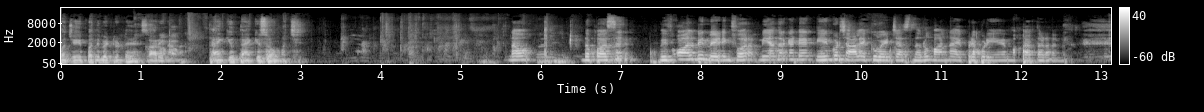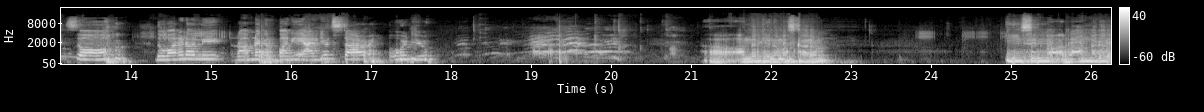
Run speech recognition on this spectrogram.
కొంచెం ఇబ్బంది పెట్టుంటే సారీ నాన్న. Thank you thank you so much now the person we've all been waiting for మీ అందరికంటే నేను కూడా చాలా ఎక్కువ వెయిట్ చేస్తున్నాను. మా అన్న ఎప్పుడెప్పుడు ఏం మాట్లాడతాడని. So the one and only Ramnagar Bunny attitude star ఓట్ యూ అందరికీ నమస్కారం. ఈ సినిమా రామ్ నగర్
